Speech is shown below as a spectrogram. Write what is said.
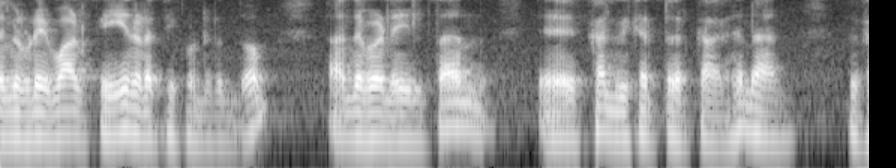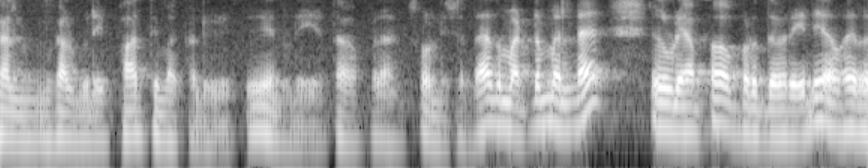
எங்களுடைய வாழ்க்கையை நடத்தி கொண்டிருந்தோம். அந்த வேளையில் தான் கல்வி கற்பதற்காக நான் கல் கல்முனை பாத்திமா கல்லூரிக்கு என்னுடைய தகப்பனார் சொல்லி சொன்னார் அது மட்டுமல்ல எங்களுடைய அப்பாவை பொறுத்தவரையிலே அவர்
